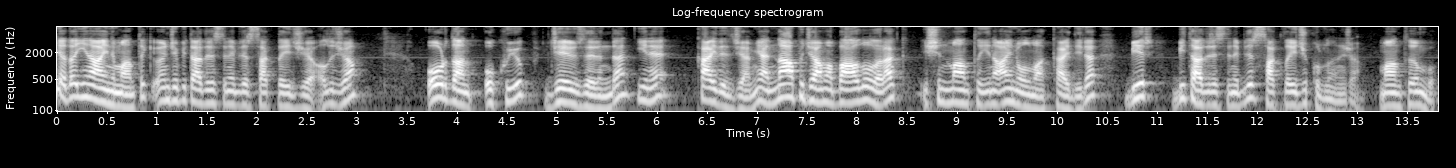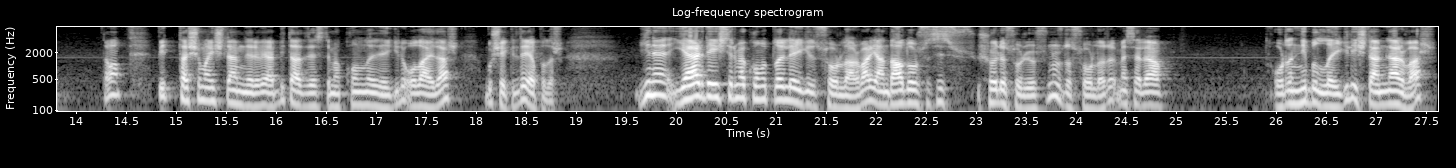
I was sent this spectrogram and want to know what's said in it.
Ya da yine aynı mantık. Önce bit adreslenebilir saklayıcıya alacağım. Oradan okuyup C üzerinden yine kaydedeceğim. Yani ne yapacağıma bağlı olarak işin mantığı yine aynı olmak kaydıyla bir bit adreslenebilir saklayıcı kullanacağım. Mantığım bu. Tamam. Bit taşıma işlemleri veya bit adresleme konularıyla ilgili olaylar bu şekilde yapılır. Yine yer değiştirme komutlarıyla ilgili sorular var. Yani daha doğrusu siz şöyle soruyorsunuz da soruları. Mesela orada nibble ile ilgili işlemler var.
